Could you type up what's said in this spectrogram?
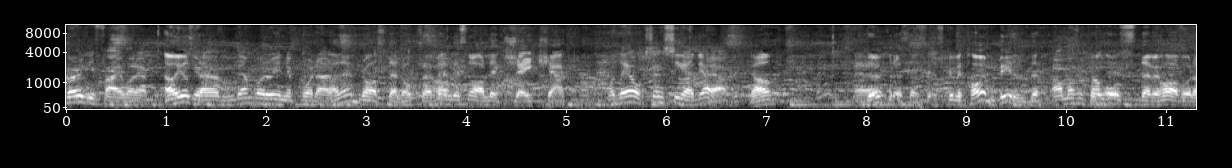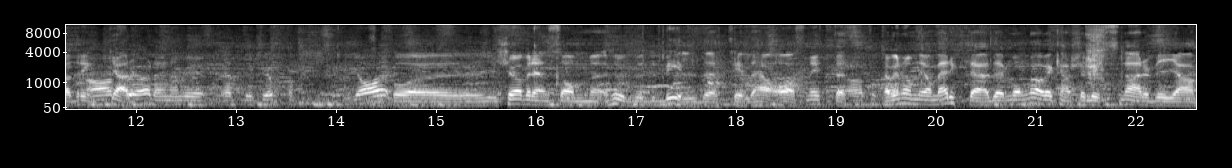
Burgify var det. Ja, just det. Och, eh, den var du inne på där. Ja, det är en bra ställe också. Väldigt snarlikt Shake Shack. Och det är också en kedja, ja. Ja. Du förresten, ska vi ta en bild Ja, man får ta på oss där vi har våra Ja, drinkar? får göra det när vi dyker upp dem. Ja, Så eh, kör vi den som huvudbild till det här avsnittet. Jag vet inte om ni har märkt det, det många av er kanske lyssnar via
